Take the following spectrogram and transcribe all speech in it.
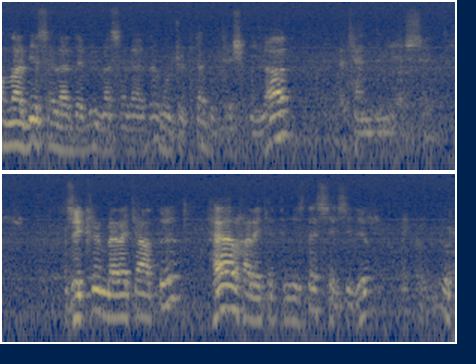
Onlar bilseler de bilmeseler de vücutta bu teşkilat kendini hissettirir. Zikrin berekatı her hareketimizde sezilir ve görülür.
